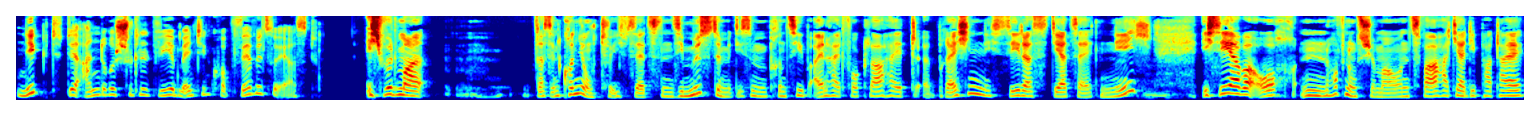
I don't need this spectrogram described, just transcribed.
nickt, der andere schüttelt vehement den Kopf. Wer will zuerst? Ich würde mal das in Konjunktiv setzen. Sie müsste mit diesem Prinzip Einheit vor Klarheit äh, brechen. Ich sehe das derzeit nicht. Ich sehe aber auch einen Hoffnungsschimmer. Und zwar hat ja die Partei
